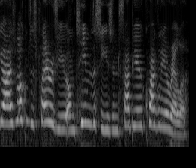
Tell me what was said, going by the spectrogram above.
guys, welcome to this player review on Team of the Season, Fabio Quagliarella.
